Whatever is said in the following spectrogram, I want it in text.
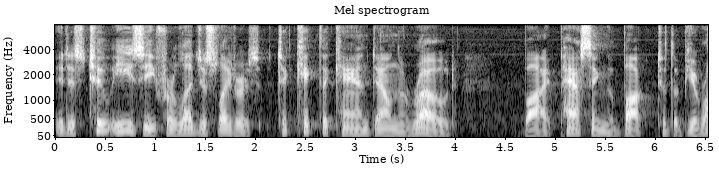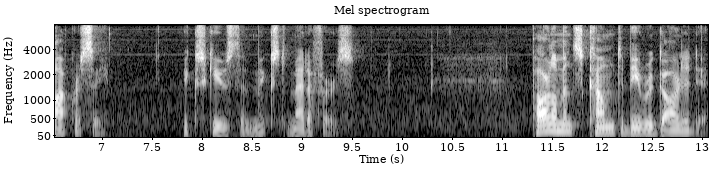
It is too easy for legislators to kick the can down the road by passing the buck to the bureaucracy. Excuse the mixed metaphors. Parliaments come to be regarded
